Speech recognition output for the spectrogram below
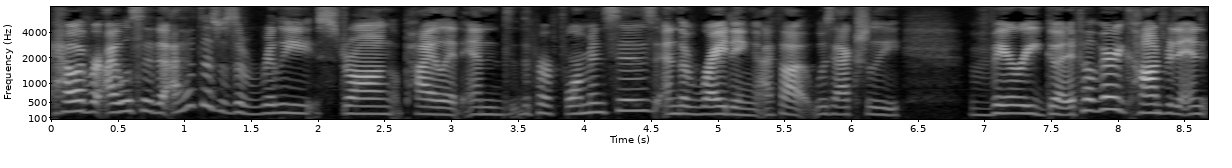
however, I will say that I thought this was a really strong pilot, and the performances and the writing I thought was actually very good. It felt very confident, and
